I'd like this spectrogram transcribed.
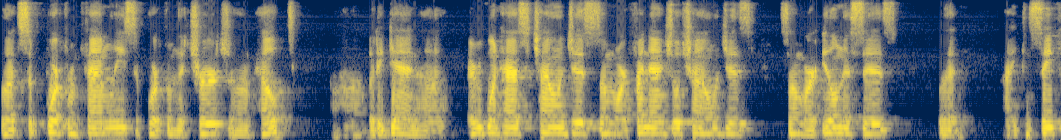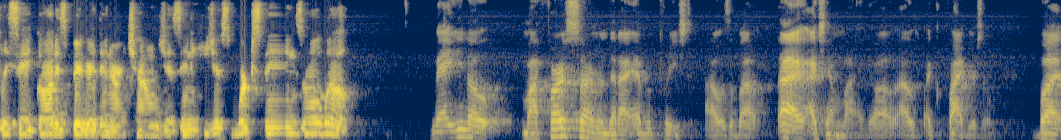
but support from family, support from the church um, helped. Uh, but again, uh, everyone has challenges. Some are financial challenges, some are illnesses, but I can safely say God is bigger than our challenges, and He just works things all well. Man, you know, my first sermon that I ever preached, I was about, actually, I'm lying, I was like five years old. But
